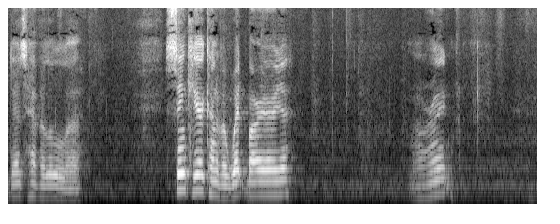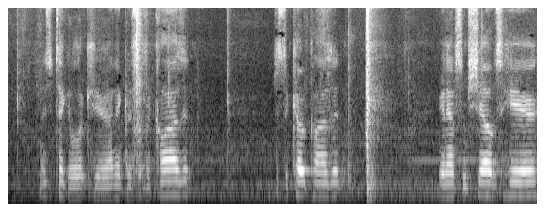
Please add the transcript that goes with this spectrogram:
does have a little uh, sink here, kind of a wet bar area. Alright. Let's take a look here. I think this is a closet. Just a coat closet. You're going to have some shelves here.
